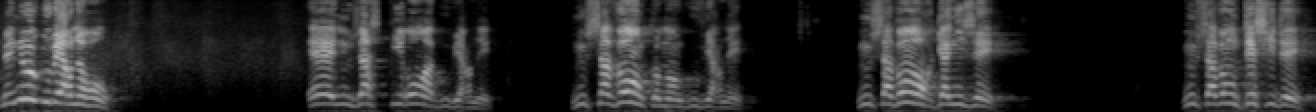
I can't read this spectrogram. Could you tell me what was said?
Mais nous gouvernerons. Et nous aspirons à gouverner. Nous savons comment gouverner. Nous savons organiser. Nous savons décider.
